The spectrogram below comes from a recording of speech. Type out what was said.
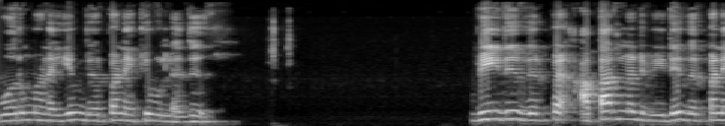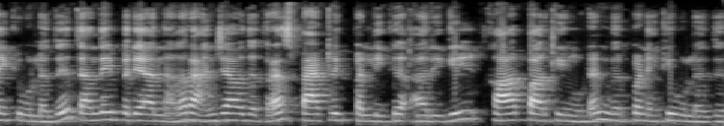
ஒரு மனையும் விற்பனைக்கு உள்ளது. வீடு விற்ப அபார்ட்மெண்ட் வீடு விற்பனைக்கு உள்ளது. தந்தை பெரியார் நகர் அஞ்சாவது கிராஸ் பேட்ரிக் பள்ளிக்கு அருகில் கார் பார்க்கிங்குடன் விற்பனைக்கு உள்ளது.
